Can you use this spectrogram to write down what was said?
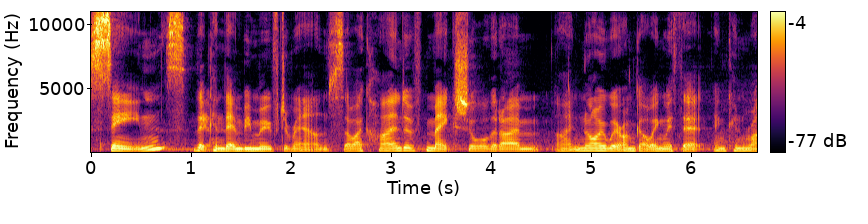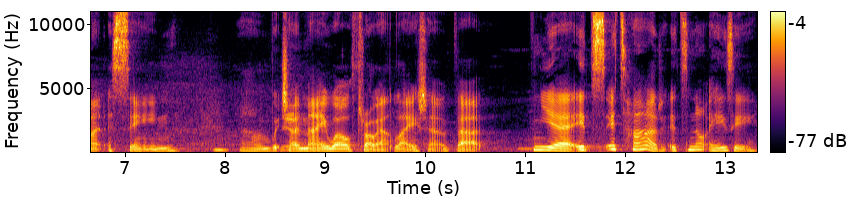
scenes that Yeah. can then be moved around. So I kind of make sure that I'm I know where I'm going with it and can write a scene, um, which I may well throw out later. But yeah, it's it's hard. It's not easy.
